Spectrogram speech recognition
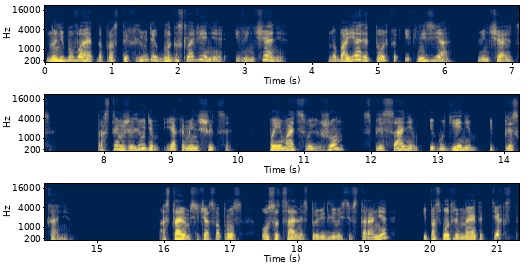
Но не бывает на простых людях благословения и венчания, но бояре только и князья венчаются. Простым же людям, яко меньшица, поймать своих жен с плясанием и гудением и плесканием. Оставим сейчас вопрос о социальной справедливости в стороне и посмотрим на этот текст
